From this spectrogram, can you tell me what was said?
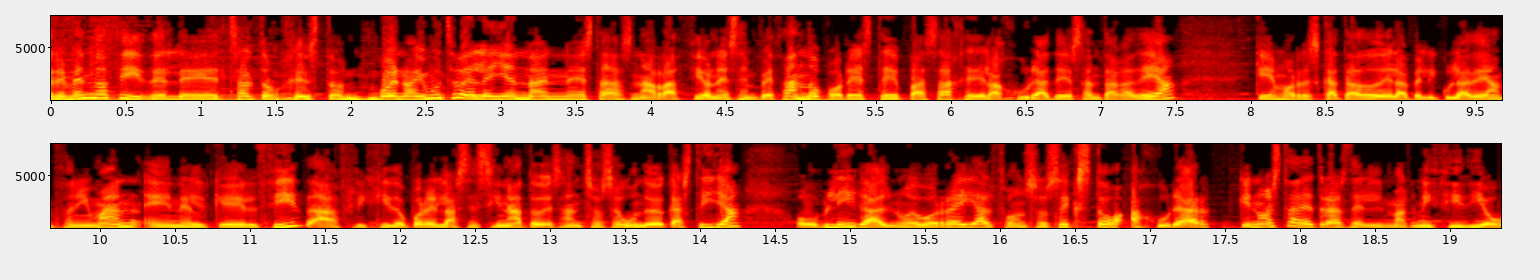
Tremendo Cid, el de Charlton Heston. Bueno, hay mucho de leyenda en estas narraciones, empezando por este pasaje de la jura de Santa Gadea que hemos rescatado de la película de Anthony Mann, en el que el Cid, afligido por el asesinato de Sancho II de Castilla, obliga al nuevo rey Alfonso VI a jurar que no está detrás del magnicidio,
